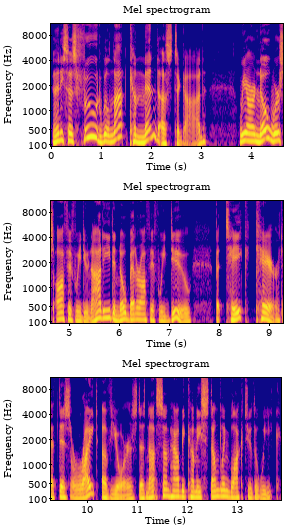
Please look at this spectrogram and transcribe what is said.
And then he says, Food will not commend us to God. We are no worse off if we do not eat, and no better off if we do. But take care that this right of yours does not somehow become a stumbling block to the weak.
